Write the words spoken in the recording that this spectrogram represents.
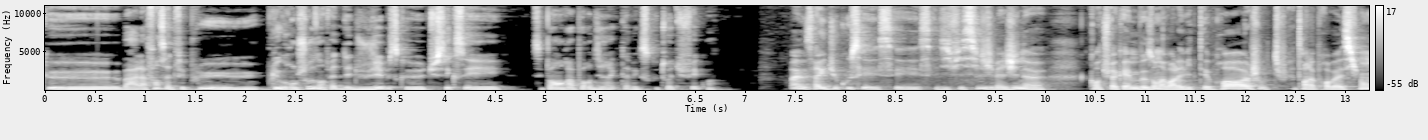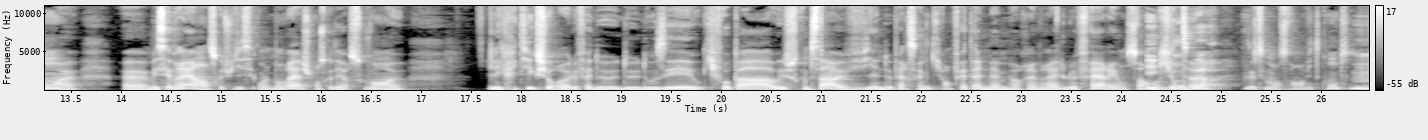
que bah à la fin ça te fait plus plus grand chose en fait d'être jugé parce que tu sais que c'est c'est pas en rapport direct avec ce que toi tu fais quoi. Ouais, c'est vrai que du coup c'est c'est c'est difficile, j'imagine euh, quand tu as quand même besoin d'avoir l'avis de tes proches ou que tu attends l'approbation. Euh, euh, mais c'est vrai, hein, ce que tu dis, c'est complètement vrai. Je pense que d'ailleurs souvent les critiques sur le fait de d'oser ou qu'il faut pas ou des choses comme ça viennent de personnes qui en fait elles-mêmes rêveraient de le faire et on s'en et qui ont peur. exactement, on s'en rend vite compte. Mm.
